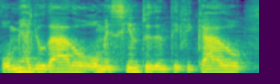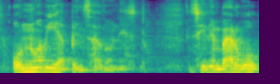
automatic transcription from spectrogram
o me ha ayudado, o me siento identificado, o no había pensado en esto. Sin embargo,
